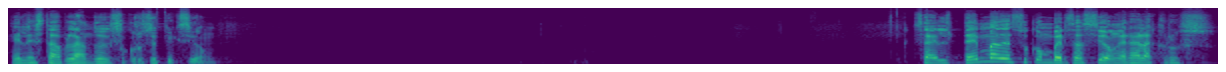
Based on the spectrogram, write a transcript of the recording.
Él está hablando de su crucifixión. O sea, el tema de su conversación era la cruz.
